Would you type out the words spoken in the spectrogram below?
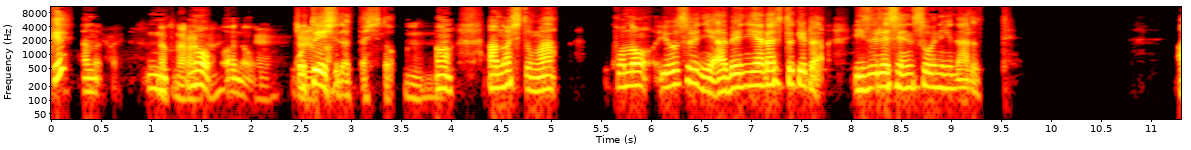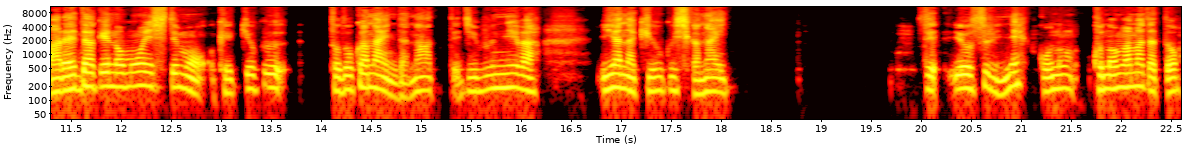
け？あの、亡くなられた、ね、の、あの、ご亭主だった人。うん、うん。あの人が、この、要するに安倍にやらしとけば、いずれ戦争になるって。あれだけの思いしても、結局、届かないんだなって、自分には嫌な記憶しかない。で、要するにね、この、このままだと、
